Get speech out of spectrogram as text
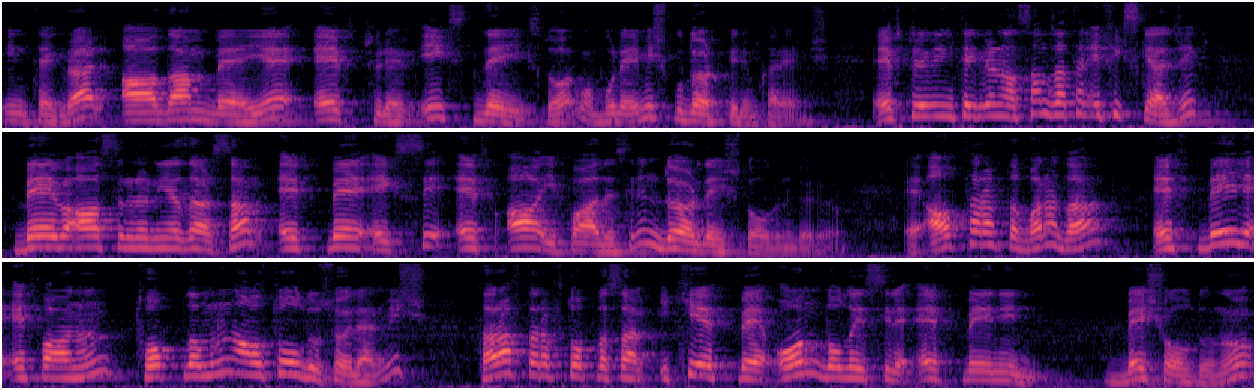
integral A'dan B'ye f türev x dx doğru mu? Bu neymiş? Bu 4 birim kareymiş. F türevin integralini alsam zaten fx gelecek. B ve A sınırlarını yazarsam fb eksi fa ifadesinin 4'e eşit olduğunu görüyorum. E, alt tarafta bana da fb ile fa'nın toplamının 6 olduğu söylenmiş. Taraf tarafı toplasam 2fb 10 dolayısıyla fb'nin 5 olduğunu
